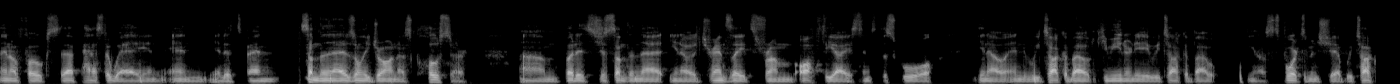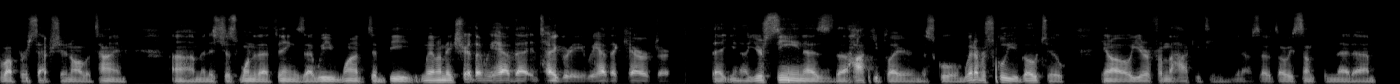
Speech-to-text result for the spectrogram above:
you know folks that passed away, and and, and it's been something that has only drawn us closer. Um, but it's just something that you know translates from off the ice into the school you know and we talk about community we talk about you know sportsmanship we talk about perception all the time um, and it's just one of the things that we want to be we want to make sure that we have that integrity we have that character that you know you're seen as the hockey player in the school whatever school you go to you know you're from the hockey team you know so it's always something that um,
